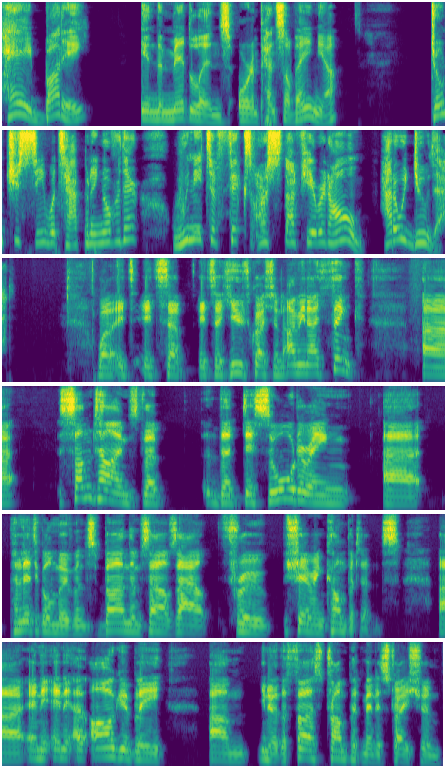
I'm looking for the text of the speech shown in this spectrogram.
Hey, buddy, in the Midlands or in Pennsylvania, don't you see what's happening over there? We need to fix our stuff here at home. How do we do that? Well, it's it's a it's a huge question. I mean, I think uh, sometimes the the disordering uh, political movements burn themselves out through sheer incompetence. Uh, and, and arguably, um, you know, the first Trump administration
